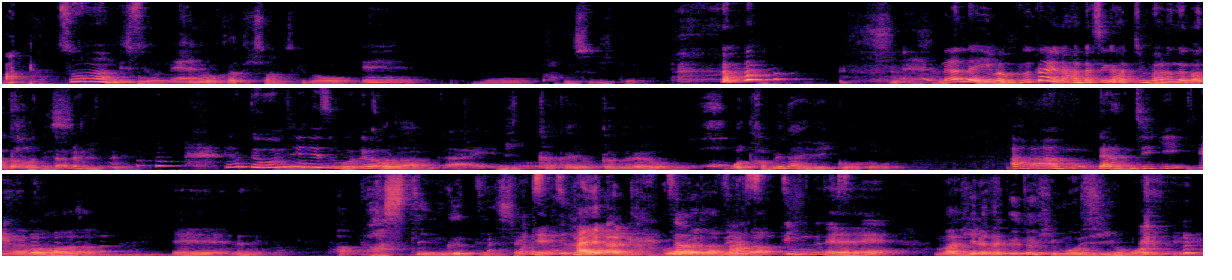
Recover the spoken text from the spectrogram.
あそうなんですよね。昨日帰ってきたんですけどえもう食べ過ぎて。え なんだ今舞台の話が始まるのかと思ったら。だって美味しいですもんねここから北海3道日か4日ぐらいはもうほぼ食べないでいこうと思ってああもう断食？あもうもうそうえー、なんだっけ？ファファスティングって言うんでしたっけ？はいあこよい方で言うとファスティングですね。えー、まあ平たく言うとひもじい思いという。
